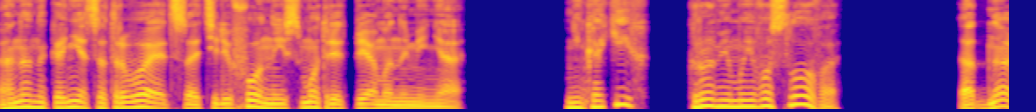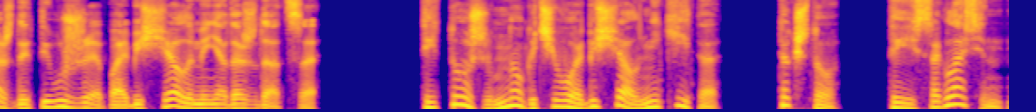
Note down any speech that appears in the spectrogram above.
Она, наконец, отрывается от телефона и смотрит прямо на меня. «Никаких, кроме моего слова». «Однажды ты уже пообещала меня дождаться. Ты тоже много чего обещал, Никита. Так что, ты согласен?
